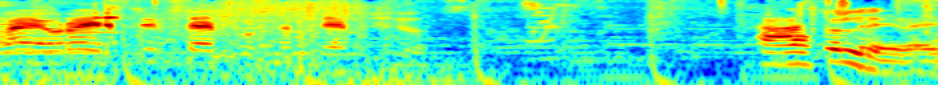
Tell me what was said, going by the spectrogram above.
ভাই ওরা স্ট্রিম টাইপ করছেন আমি শিওর আসলে ভাই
